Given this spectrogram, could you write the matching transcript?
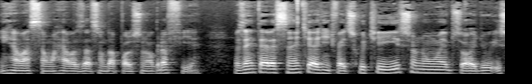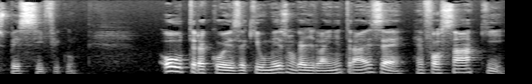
em relação à realização da polissonografia. Mas é interessante a gente vai discutir isso num episódio específico. Outra coisa que o mesmo guideline traz é reforçar que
